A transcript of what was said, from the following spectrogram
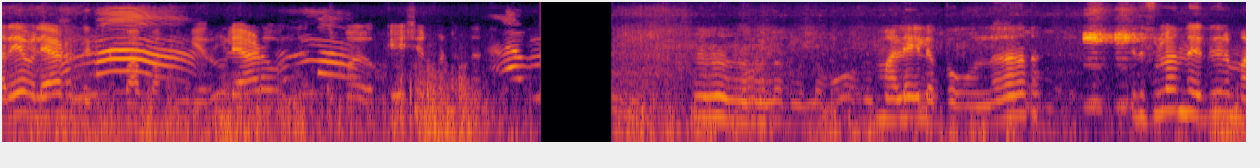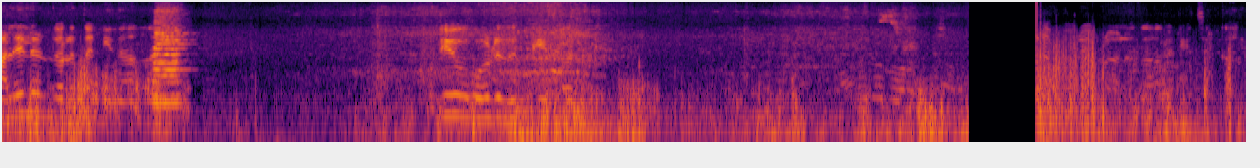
நிறைய விளையாடுறதுக்கு பாப்பா. விளையாடவும் இல்லை. சும்மா லொக்கேஷன் மட்டும்தான் மலையில போகும்ல இது ஃபுல்லாக அந்த இது மலையில இருந்து வர தண்ணி தான் அப்படியே ஓடுது கீழே இருக்கு எவ்வளோ அழகா கட்டி வச்சிருக்காங்க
